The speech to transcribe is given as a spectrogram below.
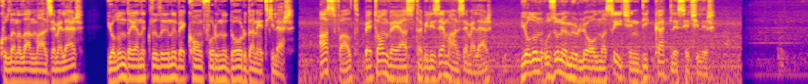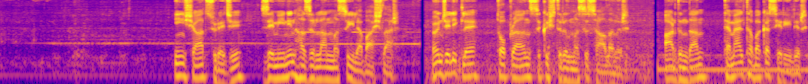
Kullanılan malzemeler, yolun dayanıklılığını ve konforunu doğrudan etkiler. Asfalt, beton veya stabilize malzemeler, yolun uzun ömürlü olması için dikkatle seçilir. İnşaat süreci, zeminin hazırlanmasıyla başlar. Öncelikle toprağın sıkıştırılması sağlanır. Ardından temel tabaka serilir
